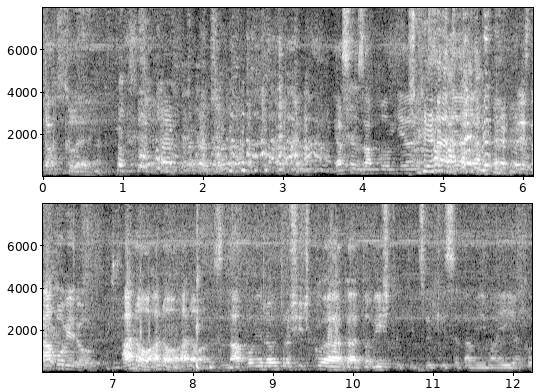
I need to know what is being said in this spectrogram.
takhle. Já jsem zapomněl. To je s nápovědou. Ano, ano, ano, s nápovědou trošičku, jak, a to víš, ty, cviky se tam jí mají jako,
